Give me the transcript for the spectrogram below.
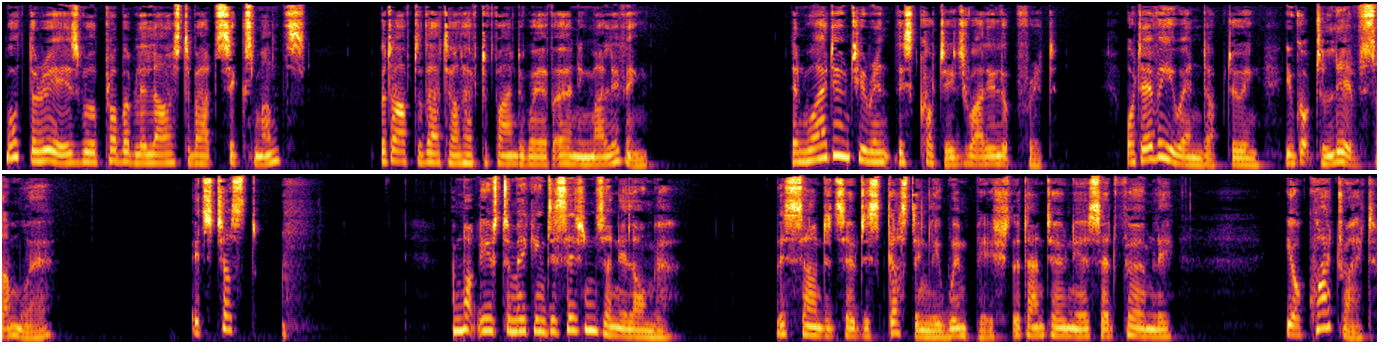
What there is will probably last about six months, but after that I'll have to find a way of earning my living. Then why don't you rent this cottage while you look for it? Whatever you end up doing, you've got to live somewhere. It's just. I'm not used to making decisions any longer. This sounded so disgustingly wimpish that Antonia said firmly, You're quite right.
